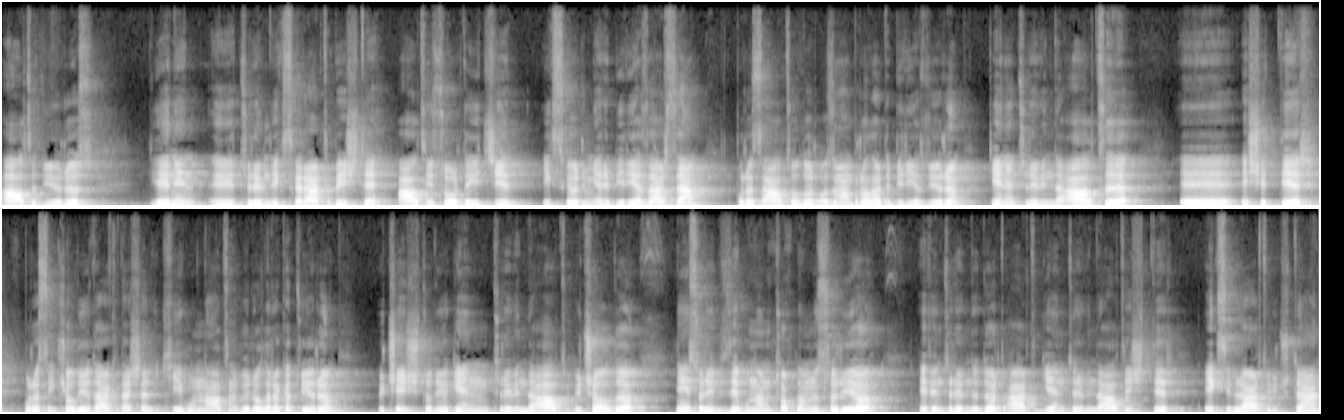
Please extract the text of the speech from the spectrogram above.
6 diyoruz. Y'nin e, türevinde x kare artı 5'te 6'yı sorduğu için x gördüğüm yere 1 yazarsam burası 6 olur. O zaman buralarda da 1 yazıyorum. G'nin türevinde 6 e, eşittir. Burası 2 oluyordu arkadaşlar. 2'yi bunun altına bölü olarak atıyorum. 3'e eşit oluyor. G'nin türevinde 6 3 oldu. Neyi soruyor bize? Bunların toplamını soruyor. F'in türevinde 4 artı G'nin türevinde 6 eşittir. Eksi 1 artı 3'ten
